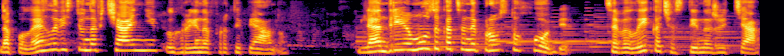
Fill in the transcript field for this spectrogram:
наполегливість у навчанні, гри на фортепіано. Для Андрія музика це не просто хобі, це велика частина життя.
